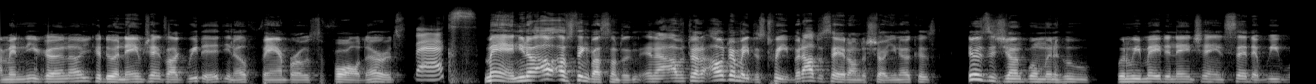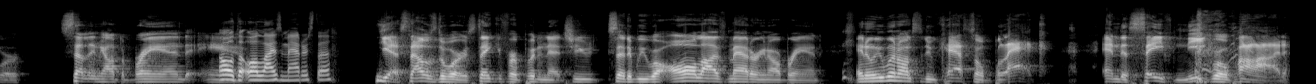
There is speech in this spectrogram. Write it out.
I mean, you could, you know, you could do a name change like we did, you know, fan bros to for all nerds. Facts. Man, you know, I, I was thinking about something, and I was I was to make this tweet, but I'll just say it on the show, you know, because there was this young woman who, when we made the name change, said that we were selling out the brand. And Oh, the All Lives Matter stuff. Yes, that was the words. Thank you for putting that. She said that we were all lives matter in our brand. And then we went on to do Castle Black and the Safe Negro Pod.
